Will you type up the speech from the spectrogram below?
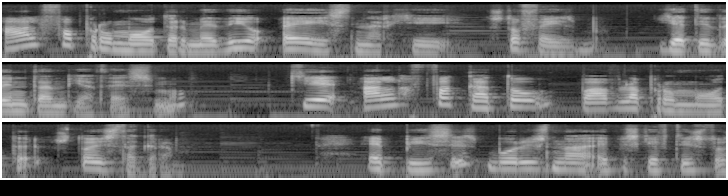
Alpha Promoter με 2 A στην αρχή στο Facebook γιατί δεν ήταν διαθέσιμο και Alpha κάτω Pavla Promoter στο Instagram. Επίσης μπορείς να επισκεφτείς το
